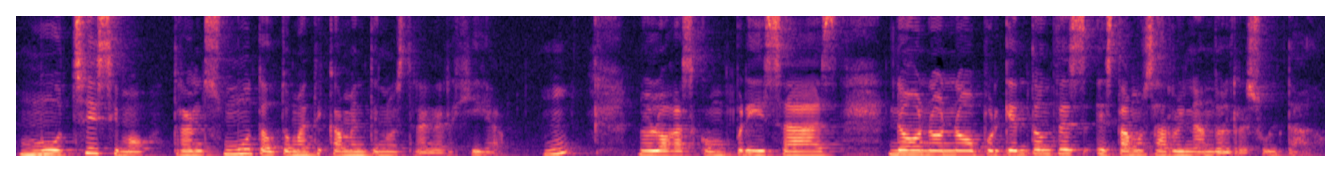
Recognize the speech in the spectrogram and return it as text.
muchísimo. Transmuta automáticamente nuestra energía. No lo hagas con prisas, no, no, no, porque entonces estamos arruinando el resultado.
